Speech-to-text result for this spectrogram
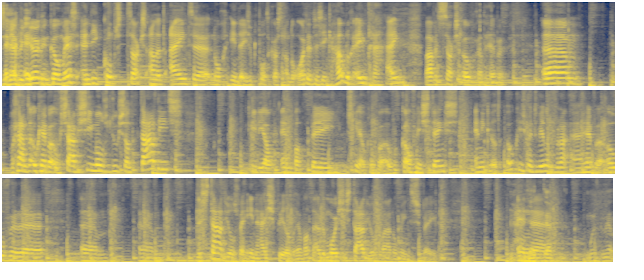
dan hebben we Jurgen Gomez. En die komt straks aan het eind eh, nog in deze podcast aan de orde. Dus ik hou nog even geheim waar we het straks over gaan hebben. Ehm, we gaan het ook hebben over Savi Simons, Dusan Tadic, Kylian Mbappé. Misschien ook nog wel over Calvin Stenks. En ik wil het ook eens met Willem eh, hebben over eh, ehm, ehm, de stadions waarin hij speelde. En wat nou de mooiste stadions waren om in te spelen. Nou, En, dat, eh, daar moet wel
